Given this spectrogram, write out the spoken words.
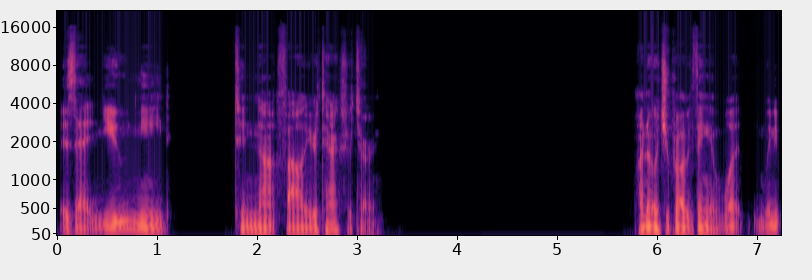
is that you need to not file your tax return. I know what you're probably thinking. What, when you,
